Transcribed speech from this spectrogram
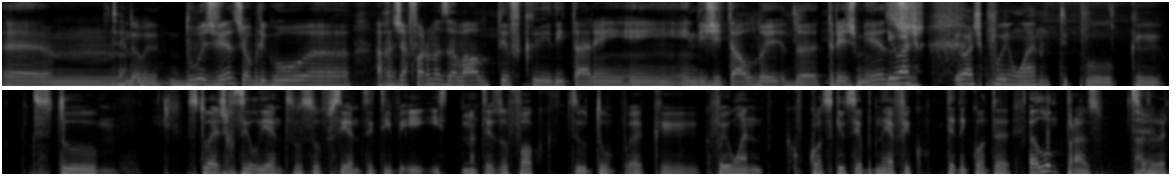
ehm, Sem dúvida. duas vezes, obrigou a, a arranjar formas. A Valdo teve que editar em, em, em digital de, de três meses. Eu acho, eu acho que foi um ano tipo que, que se tu se tu és resiliente o suficiente e, tipo, e, e manteres o foco tu, tu, eh, que, que foi um ano que conseguiu ser benéfico tendo em conta a longo prazo estás a ver?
